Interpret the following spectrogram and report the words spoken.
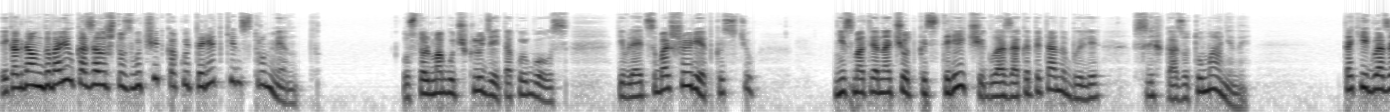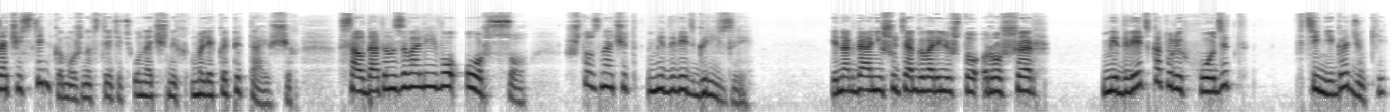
и когда он говорил, казалось, что звучит какой-то редкий инструмент. У столь могучих людей такой голос является большой редкостью. Несмотря на четкость речи, глаза капитана были слегка затуманены. Такие глаза частенько можно встретить у ночных млекопитающих. Солдаты называли его Орсо, что значит «медведь-гризли». Иногда они, шутя, говорили, что Рошер — медведь, который ходит в тени гадюки.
